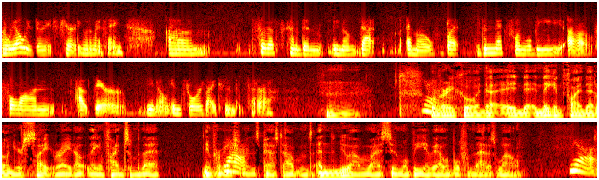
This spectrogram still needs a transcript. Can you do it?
or we always donate to charity. What am I saying? Um, so that's kind of been, you know, that mo. But the next one will be uh, full on out there, you know, in stores, iTunes, etc. Yeah. well, very cool, and, uh, and and they can find that on your site, right? Uh, They can find some of that information Yeah. on his past albums, and the new album, I assume, will be available from that as well. Yeah,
